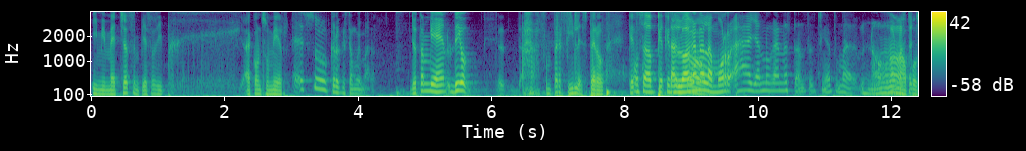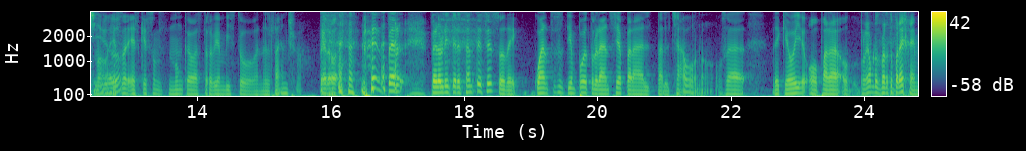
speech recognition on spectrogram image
y mi mecha se empieza así a consumir. Eso creo que está muy mal. Yo también, digo, eh, son perfiles, pero o sea, que se lo hagan a la morra, ah, ya no ganas tanto, chinga tu madre. No, no, está pues chido. No. es que eso nunca va a estar bien visto en el rancho. Pero, pero, pero lo interesante es eso, de cuánto es el tiempo de tolerancia para el, para el chavo, ¿no? O sea, de que, oye, o para, por ejemplo, para tu pareja.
